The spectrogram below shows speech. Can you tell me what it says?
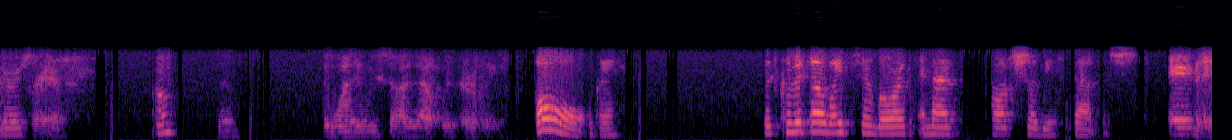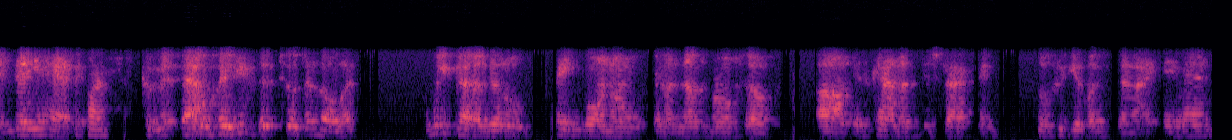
verse. prayer. Huh? The, the one that we started out with earlier. Oh, okay. Let's commit thy ways to the Lord, and thy thoughts shall be established. Amen. There you have it. Commit that way to the Lord. We've got a little thing going on in another room, so um, it's kind of distracting. So forgive us tonight. Amen.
